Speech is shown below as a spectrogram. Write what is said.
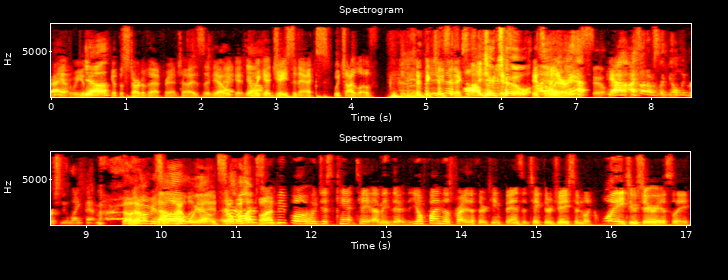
There you right. We get, Yeah. we get the start of that franchise, and yeah, we get yeah. and we get Jason X, which I love. Jason X. is- I do too. It's, I- I- hilarious. yeah. Yeah, I thought I was like the only person who liked that movie. No, that movie's No, so, I, we, it's There, so there much are some people who just can't take. I mean, you'll find those Friday the Thirteenth fans that take their Jason like way too seriously,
